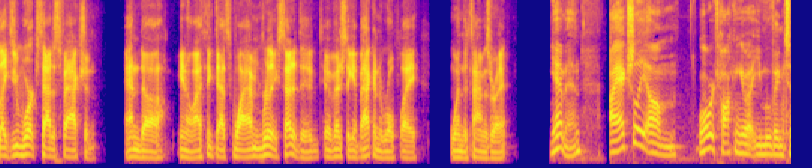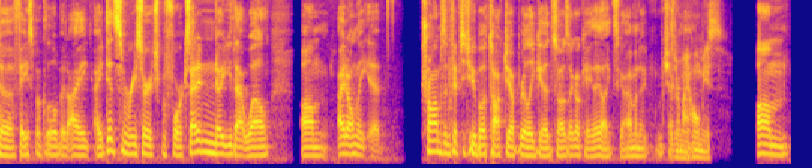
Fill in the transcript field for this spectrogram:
like work satisfaction. And uh, you know, I think that's why I'm really excited to, to eventually get back into role play when the time is right. Yeah, man. I actually, um, while we're talking about you moving to Facebook a little bit, I I did some research before because I didn't know you that well. Um, I'd only uh, Troms and 52 both talked you up really good, so I was like, okay, they like this guy. I'm gonna check Those are him my out. homies. Um,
